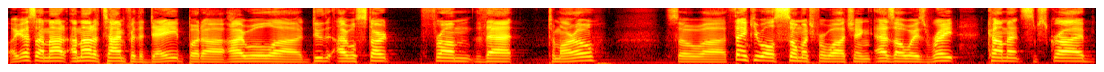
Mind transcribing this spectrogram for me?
I guess I'm out. I'm out of time for the day, but uh, I will uh, do. I will start from that tomorrow. So uh, thank you all so much for watching. As always, rate, comment, subscribe,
